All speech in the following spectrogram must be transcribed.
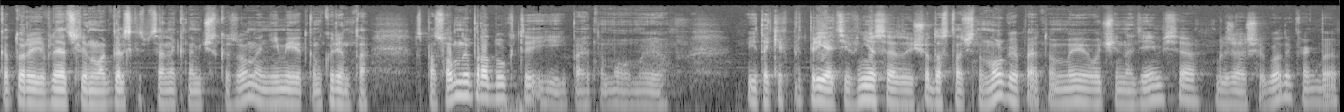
которые являются членами Латгальской специальной экономической зоны, они имеют конкурентоспособные продукты, и поэтому мы и таких предприятий вне Союза еще достаточно много, и поэтому мы очень надеемся в ближайшие годы как бы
